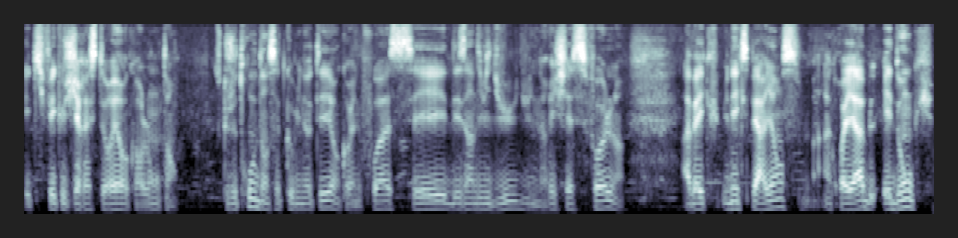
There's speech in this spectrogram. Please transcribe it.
et qui fait que j'y resterai encore longtemps. Ce que je trouve dans cette communauté, encore une fois, c'est des individus d'une richesse folle, avec une expérience incroyable, et donc,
